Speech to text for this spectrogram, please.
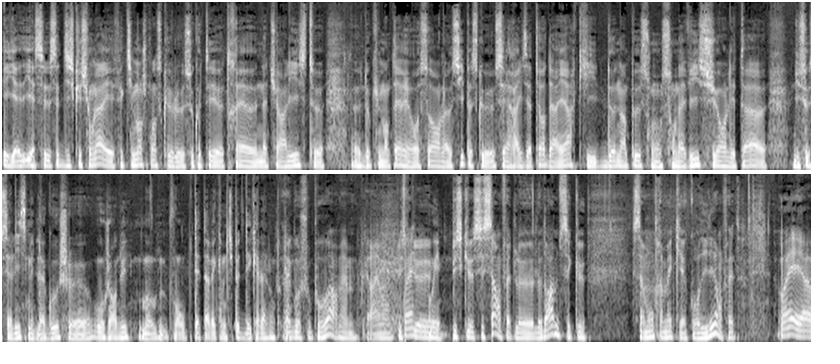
Et il y a, y a ce- cette discussion-là, et effectivement, je pense que le, ce côté euh, très euh, naturaliste, euh, documentaire, il ressort là aussi parce que c'est le réalisateur derrière qui donne un peu son, son avis sur l'état du socialisme et de la gauche euh, aujourd'hui. Bon, bon, ou peut-être avec un petit peu de décalage en tout cas. La gauche au pouvoir, même, carrément. Puisque, Oui. puisque c'est ça, en fait, le, le drame, c'est que ça montre un mec qui a court d'idées, en fait. Ouais, euh,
